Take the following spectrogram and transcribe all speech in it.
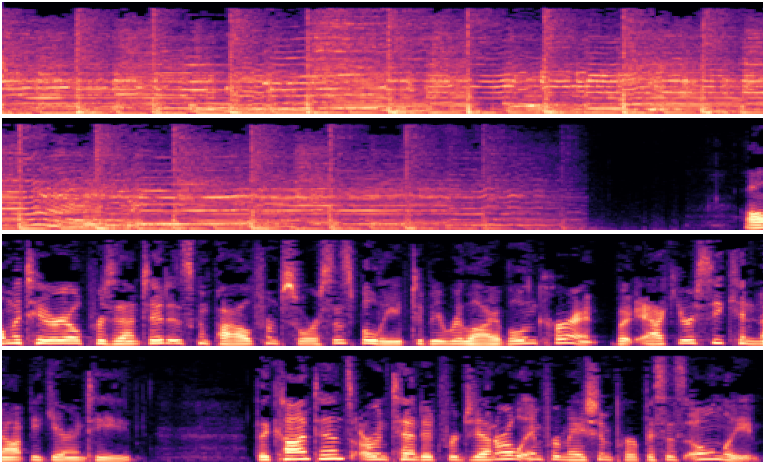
All material presented is compiled from sources believed to be reliable and current, but accuracy cannot be guaranteed. The contents are intended for general information purposes only.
